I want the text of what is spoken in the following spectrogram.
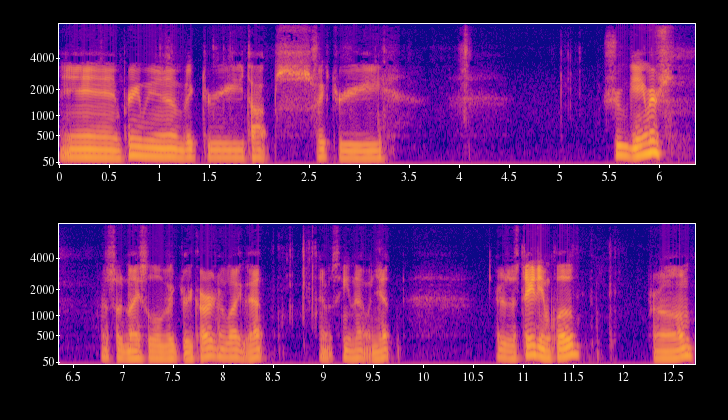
And premium victory tops, victory true gamers. That's a nice little victory card. I like that. Haven't seen that one yet. There's a stadium club from.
